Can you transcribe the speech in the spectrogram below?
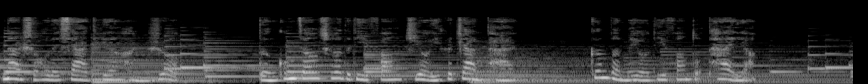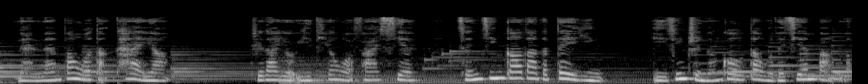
那时候的夏天很热，等公交车的地方只有一个站牌，根本没有地方躲太阳。奶奶帮我挡太阳。直到有一天，我发现曾经高大的背影，已经只能够到我的肩膀了。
